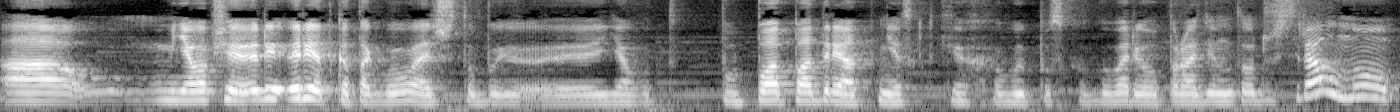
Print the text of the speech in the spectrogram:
А, у меня вообще редко так бывает, чтобы э, я вот подряд в нескольких выпусках говорила про один и тот же сериал, но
